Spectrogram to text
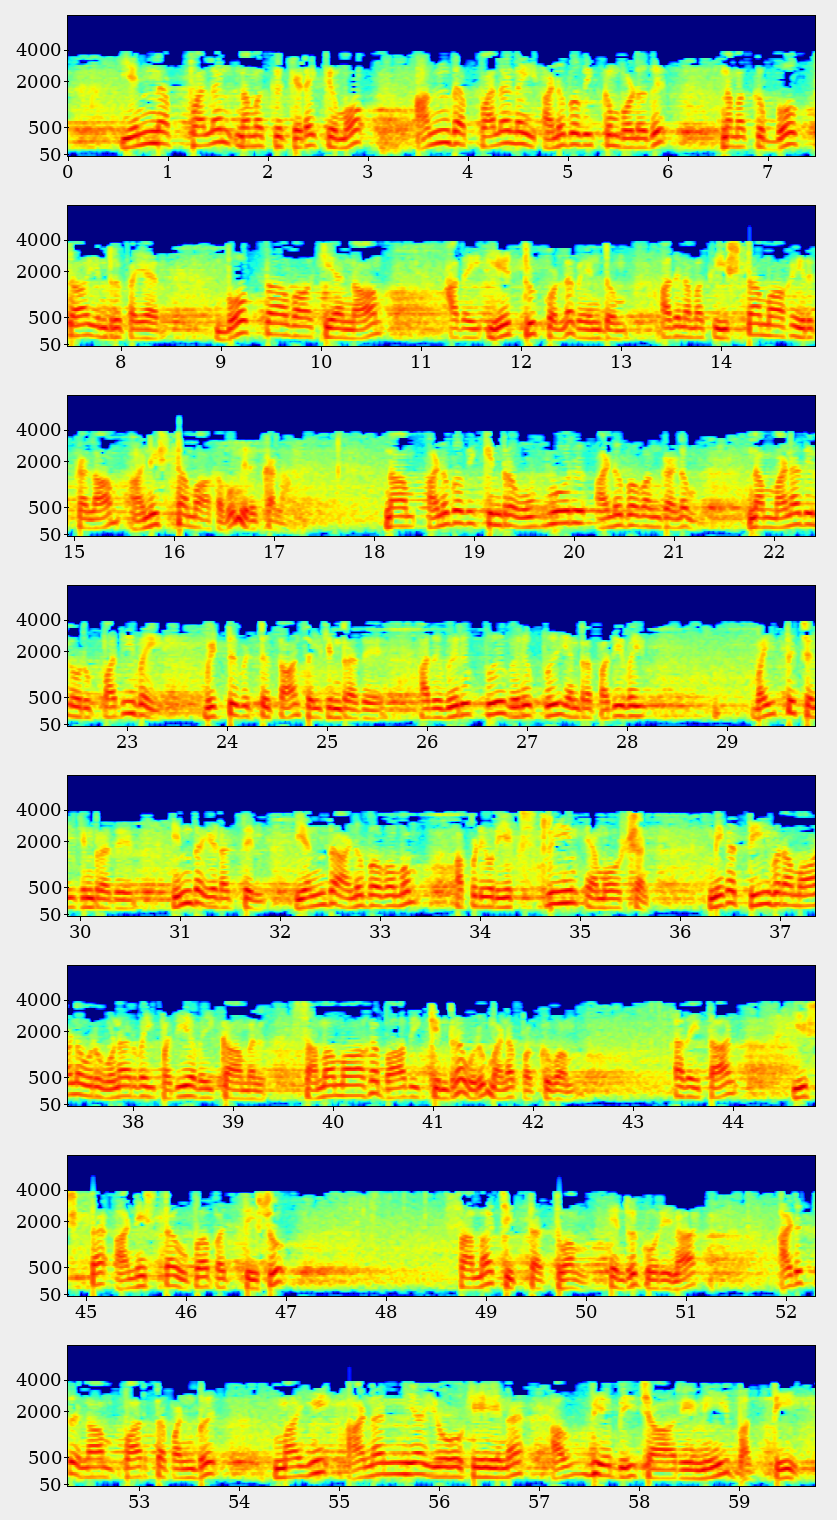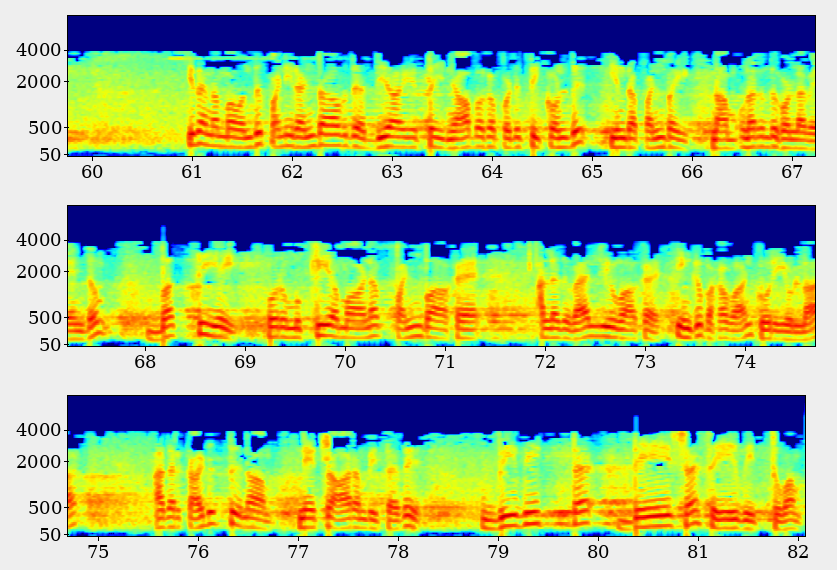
என்ன பலன் நமக்கு கிடைக்குமோ அந்த பலனை அனுபவிக்கும் பொழுது நமக்கு போக்தா என்று பெயர். போக்தாவாகிய நாம் அதை ஏற்றுக்கொள்ள வேண்டும். அது நமக்கு இஷ்டமாக இருக்கலாம் அனிஷ்டமாகவும் இருக்கலாம். நாம் அனுபவிக்கின்ற ஒவ்வொரு அனுபவங்களும் நம் மனதில் ஒரு பதிவை விட்டுவிட்டு தான் செல்கின்றது. அது விருப்பு வெறுப்பு என்ற பதிவை வைத்து செல்கின்றது. இந்த இடத்தில் எந்த அனுபவமும் அப்படி ஒரு எக்ஸ்ட்ரீம் எமோஷன் மிக தீவிரமான ஒரு உணர்வை பதிய வைக்காமல் சமமாக பாவிக்கின்ற ஒரு மனப்பக்குவம். அதைத்தான் இஷ்ட அனிஷ்ட உபபத்திஷு சமச்சித்தத்துவம் என்று கூறினார். அடுத்து நாம் பார்த்த பண்பு மயி அனன்ய யோகேன பக்தி. இத நம்ம வந்து பனிரெண்டாவது அத்தியாயத்தை ஞாபகப்படுத்தி கொண்டு இந்த பண்பை நாம் உணர்ந்து கொள்ள வேண்டும். பக்தியை ஒரு முக்கியமான பண்பாக அல்லது வேல்யூவாக இங்கு பகவான் கூறியுள்ளார். அதற்கு அடுத்து நாம் நேற்று ஆரம்பித்தது விவிக்த தேச சேவித்துவம்.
